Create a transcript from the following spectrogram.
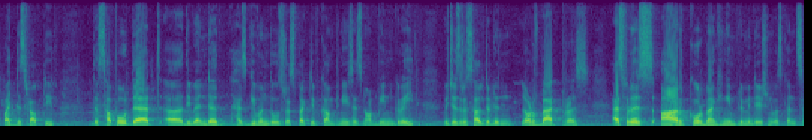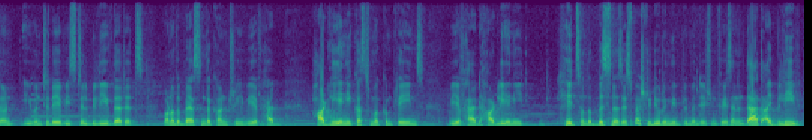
quite disruptive. The support that uh, the vendor has given those respective companies has not been great, which has resulted in a lot of bad press. As far as our core banking implementation was concerned, even today we still believe that it's one of the best in the country. We have had hardly any customer complaints. We have had hardly any hits on the business, especially during the implementation phase. And that, I believe,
